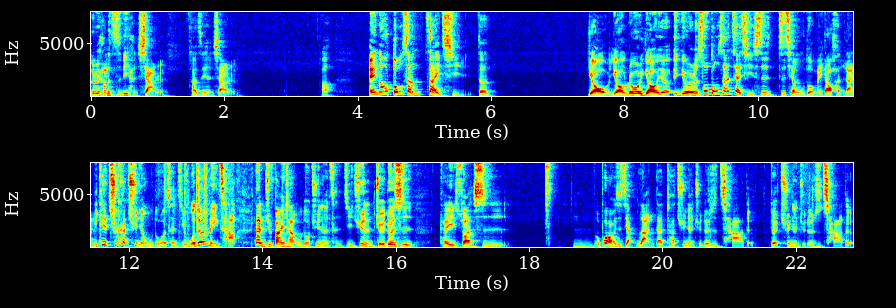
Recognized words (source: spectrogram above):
因为他的资历很吓人，他资历很吓人。啊，哎，然后东山再起的有有如果有有有人说东山再起是之前五夺没到很烂，你可以去看去年五夺的成绩，我这边没查，但你去翻一下五夺去年的成绩，去年绝对是可以算是，嗯，我不好意思讲烂，但他去年绝对是差的。对，去年绝对是差的，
